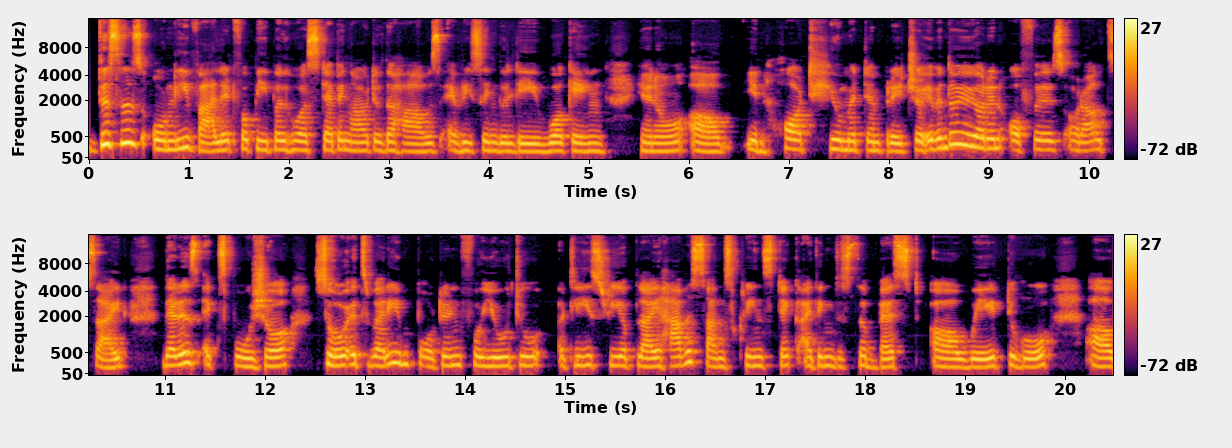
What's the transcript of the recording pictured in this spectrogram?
this is only valid for people who are stepping out of the house every single day working you know uh, in hot humid temperature. Even though you're in office or outside there is exposure. So it's very important for you to at least reapply. Have a sunscreen stick. I think this is the best uh, way to go. Uh,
